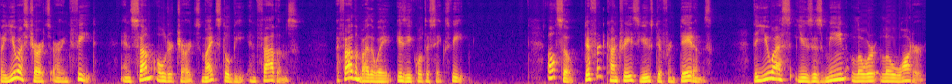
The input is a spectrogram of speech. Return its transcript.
but US charts are in feet, and some older charts might still be in fathoms. A fathom, by the way, is equal to 6 feet. Also, different countries use different datums. The US uses mean lower low water,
